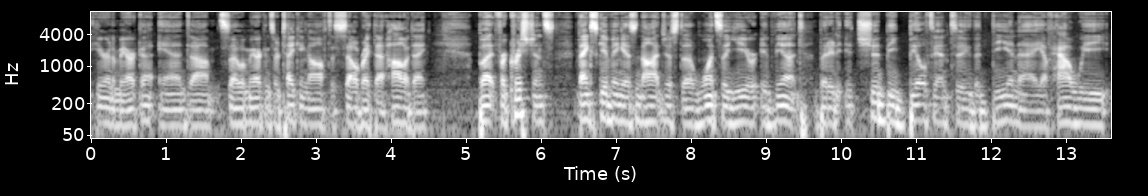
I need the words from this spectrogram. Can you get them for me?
here in America, and um, so Americans are taking off to celebrate that holiday. But for Christians, Thanksgiving is not just a once a year event, but it, it should be built into the DNA of how we,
